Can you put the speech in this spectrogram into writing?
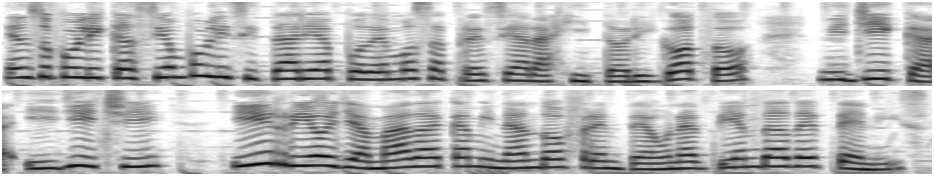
En su publicación publicitaria podemos apreciar a Hitori Goto, Nijika y Yichi y Ryo Yamada caminando frente a una tienda de tenis.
